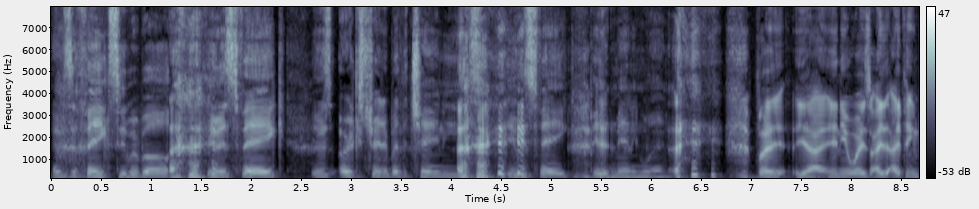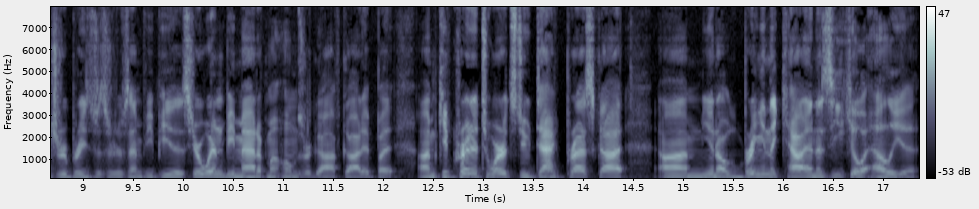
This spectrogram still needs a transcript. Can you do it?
it was a fake Super Bowl. It was fake. It was orchestrated by the Chinese. It was fake. Peyton Manning won. but yeah, anyways, I, I think Drew Brees deserves MVP this year. Wouldn't be mad if Mahomes or Goff got it, but um, give credit to where it's due. Dak Prescott, um, you know, bringing the cow and Ezekiel Elliott,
